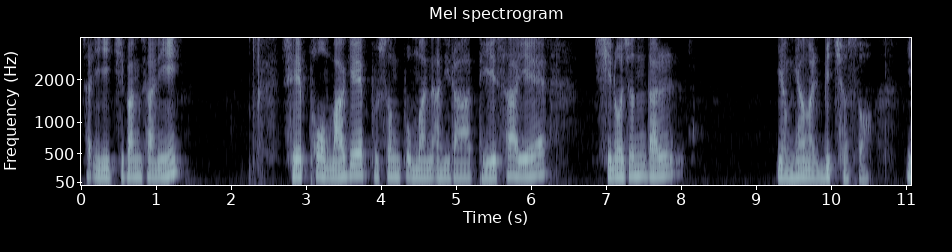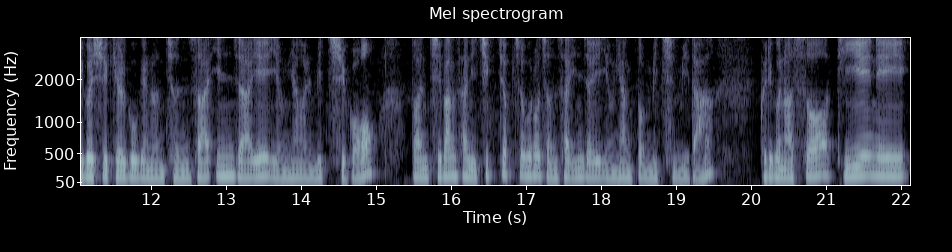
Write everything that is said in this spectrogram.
자, 이 지방산이 세포막의 구성뿐만 아니라 대사에 신호전달 영향을 미쳐서 이것이 결국에는 전사 인자에 영향을 미치고 또한 지방산이 직접적으로 전사 인자에 영향도 미칩니다. 그리고 나서 DNA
